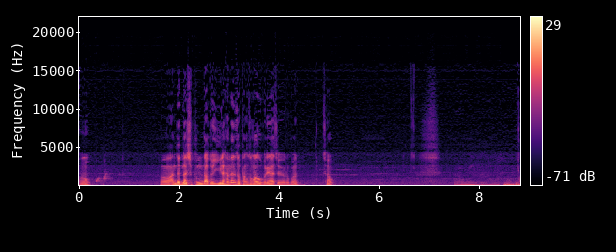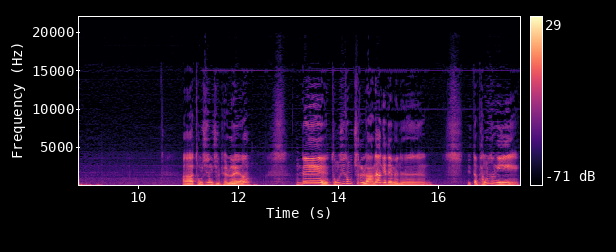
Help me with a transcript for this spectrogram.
어? 어, 안 된다 싶으면 나도 이일 하면서 방송하고 그래야죠, 여러분. 그쵸? 아, 동시송출 별로예요? 근데, 동시송출을 안 하게 되면은, 일단 방송이,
